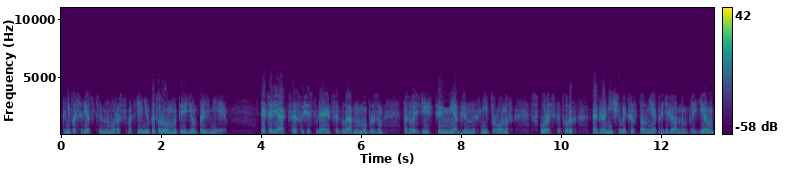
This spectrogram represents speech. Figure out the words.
к непосредственному рассмотрению которого мы перейдем позднее. Эта реакция осуществляется главным образом под воздействием медленных нейтронов, скорость которых ограничивается вполне определенным пределом,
